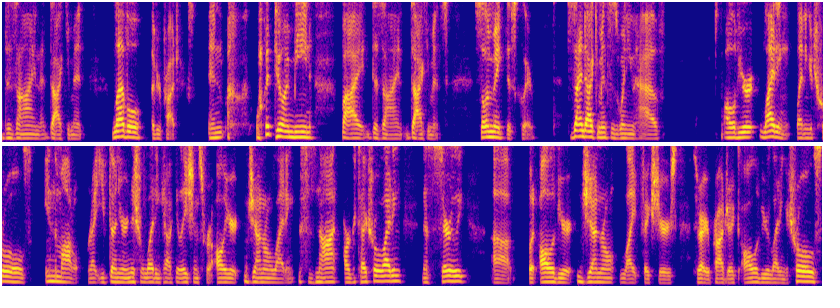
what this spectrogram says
design document level of your projects. And what do I mean by design documents? So let me make this clear. Design documents is when you have all of your lighting, lighting controls in the model, right? You've done your initial lighting calculations for all your general lighting. This is not architectural lighting necessarily, uh, but all of your general light fixtures throughout your project, all of your lighting controls,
